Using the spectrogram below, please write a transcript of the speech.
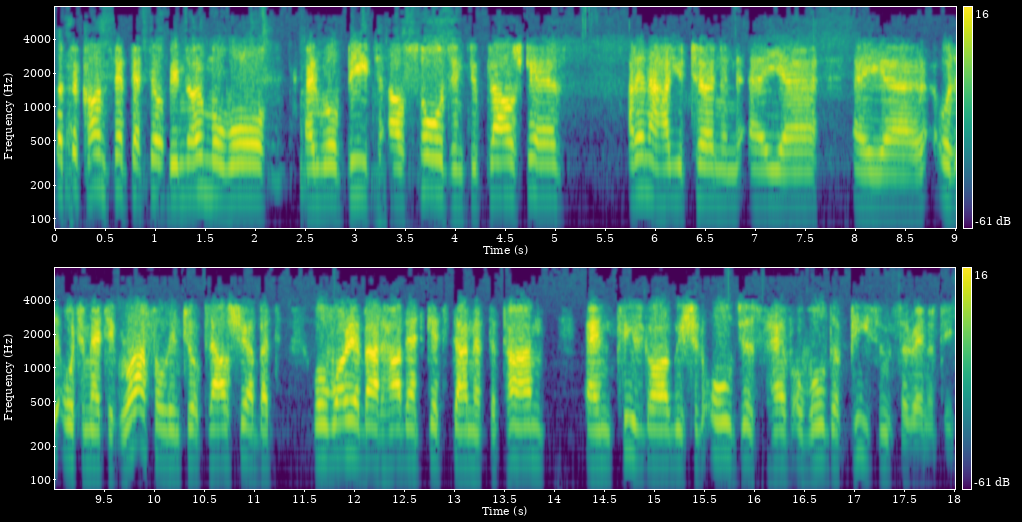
but the concept that there'll be no more war and we'll beat our swords into plowshares. I don't know how you turn an, a uh, a uh, automatic rifle into a plowshare, but we'll worry about how that gets done at the time. And please God, we should all just have a world of peace and serenity.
